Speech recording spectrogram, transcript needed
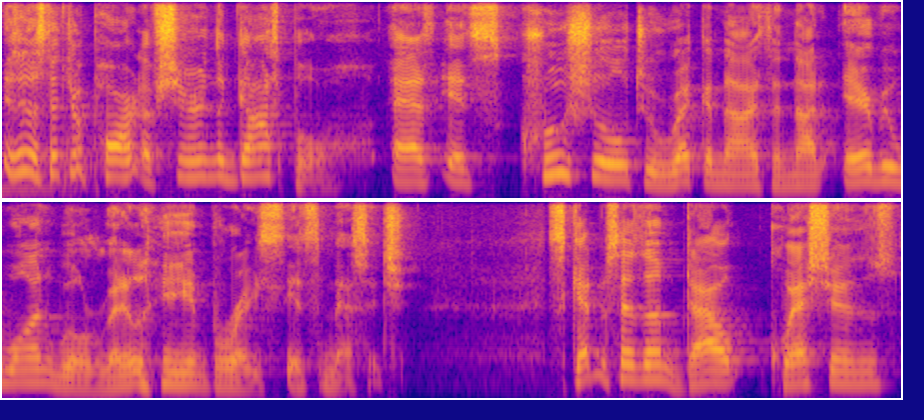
is an essential part of sharing the gospel as it's crucial to recognize that not everyone will readily embrace its message. Skepticism, doubt, questions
